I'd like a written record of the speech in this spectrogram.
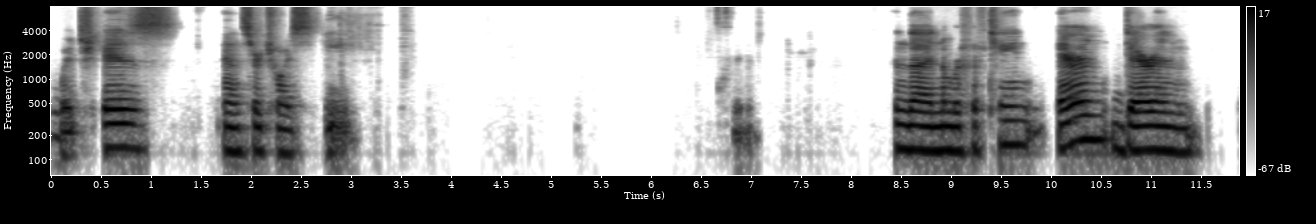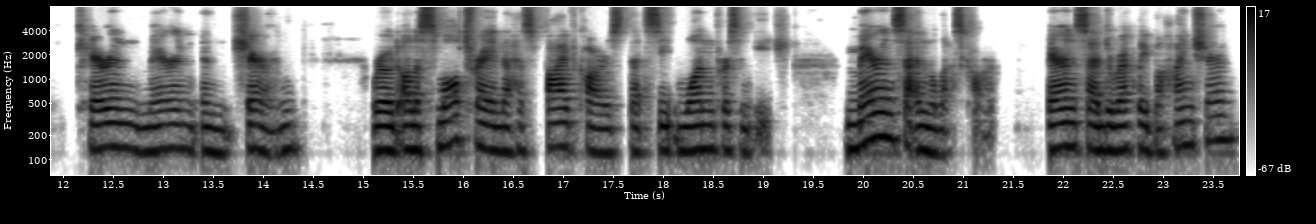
which is answer choice E. And then number 15, Aaron, Darren, Karen, Maren, and Sharon rode on a small train that has five cars that seat one person each. Maren sat in the last car. Aaron sat directly behind Sharon.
